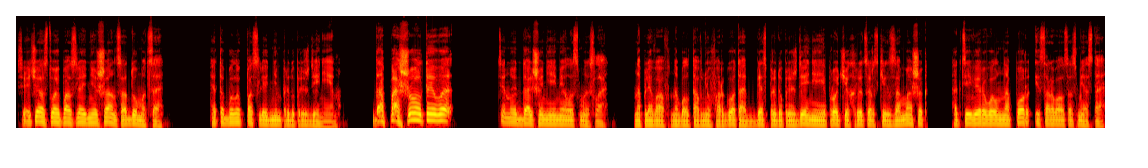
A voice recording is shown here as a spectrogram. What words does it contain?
Сейчас твой последний шанс одуматься. Это было последним предупреждением. Да пошел ты в... Тянуть дальше не имело смысла. наплевав на болтовню Фаргота, без предупреждения и прочих рыцарских замашек, активировал напор и сорвался с места.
